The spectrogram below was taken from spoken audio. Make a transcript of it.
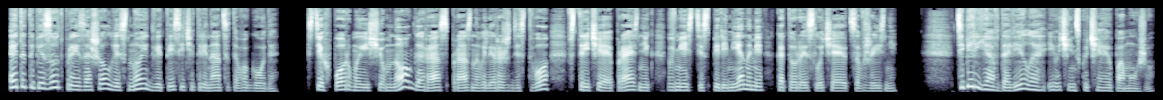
Этот эпизод произошел весной 2013 года. С тех пор мы еще много раз праздновали Рождество, встречая праздник вместе с переменами, которые случаются в жизни. Теперь я вдовела и очень скучаю по мужу.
